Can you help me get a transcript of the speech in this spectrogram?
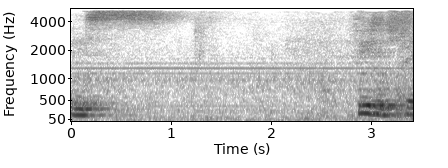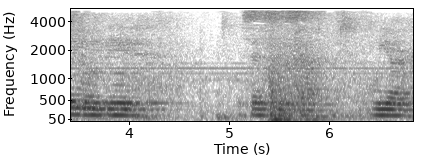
In Ephesians 3 19, it says this that we are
